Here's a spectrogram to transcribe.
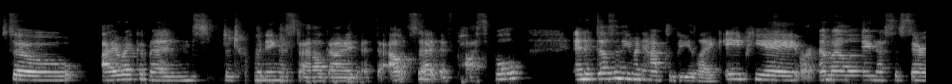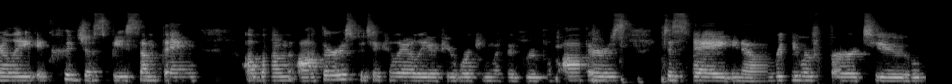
So I recommend determining a style guide at the outset if possible. And it doesn't even have to be like APA or MLA necessarily. It could just be something among authors, particularly if you're working with a group of authors, to say, you know, re-refer to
